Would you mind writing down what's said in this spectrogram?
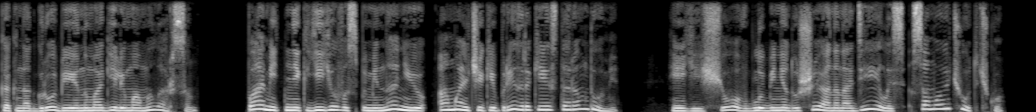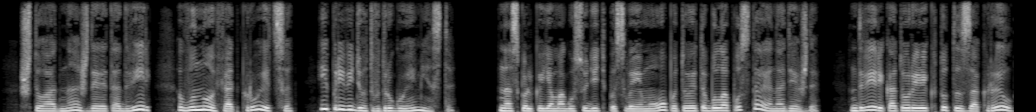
как надгробие на могиле мамы Ларсон. Памятник ее воспоминанию о мальчике-призраке и старом доме. И еще в глубине души она надеялась самую чуточку, что однажды эта дверь вновь откроется и приведет в другое место. Насколько я могу судить по своему опыту, это была пустая надежда. Двери, которые кто-то закрыл,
